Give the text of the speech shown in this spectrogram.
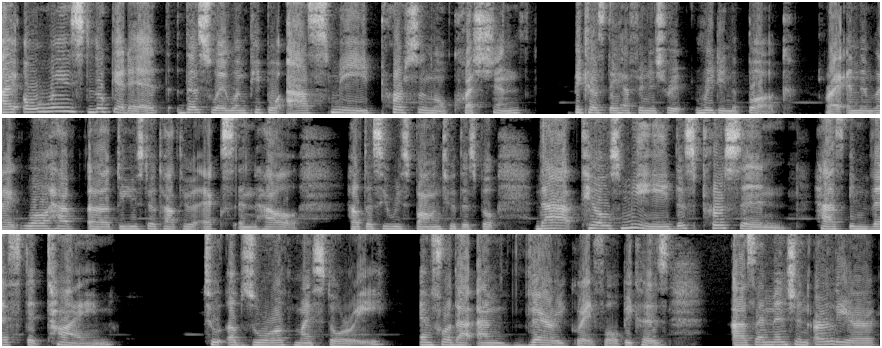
I always look at it this way when people ask me personal questions because they have finished re- reading the book, right? And then like, well, have uh, do you still talk to your ex, and how how does he respond to this book? That tells me this person has invested time to absorb my story, and for that I'm very grateful because as I mentioned earlier,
